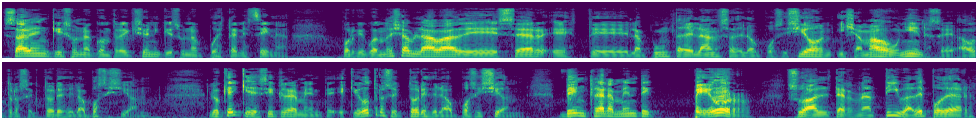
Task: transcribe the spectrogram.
saben que es una contradicción y que es una puesta en escena porque cuando ella hablaba de ser este, la punta de lanza de la oposición y llamaba a unirse a otros sectores de la oposición, lo que hay que decir claramente es que otros sectores de la oposición ven claramente peor su alternativa de poder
